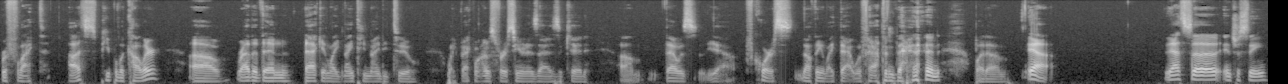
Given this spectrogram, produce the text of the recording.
reflect us, people of color, uh, rather than back in like 1992, like back when I was first hearing that as a kid. Um, that was, yeah, of course, nothing like that would have happened then. but um, yeah, that's an interesting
